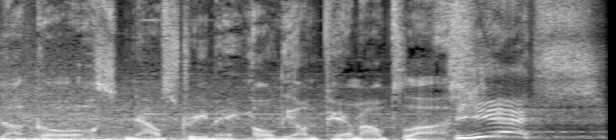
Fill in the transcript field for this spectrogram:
Knuckles, now streaming only on Paramount Plus. Yes!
